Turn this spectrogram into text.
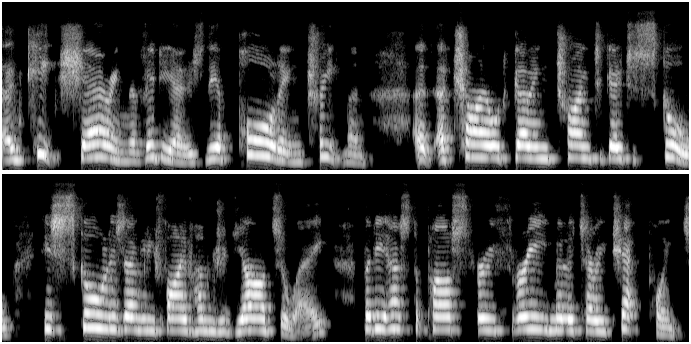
and keep sharing the videos, the appalling treatment. A, a child going, trying to go to school. His school is only 500 yards away but he has to pass through three military checkpoints.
